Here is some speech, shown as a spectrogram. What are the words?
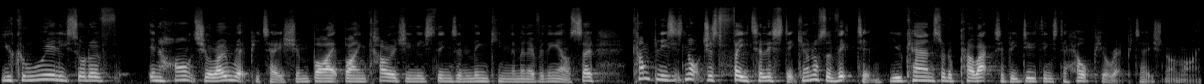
you can really sort of enhance your own reputation by, by encouraging these things and linking them and everything else. So companies, it's not just fatalistic. You're not a victim. You can sort of proactively do things to help your reputation online.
